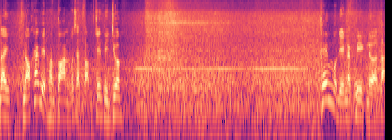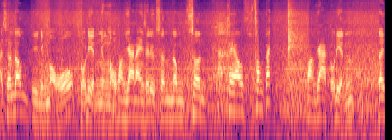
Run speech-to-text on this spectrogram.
Đây, nó khác biệt hoàn toàn với sản phẩm trên thị trường. Thêm một điểm đặc biệt nữa, tại Sơn Đông thì những mẫu cổ điển, những mẫu hoàng gia này sẽ được Sơn Đông sơn theo phong cách hoàng gia cổ điển. Đây,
